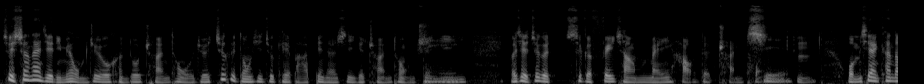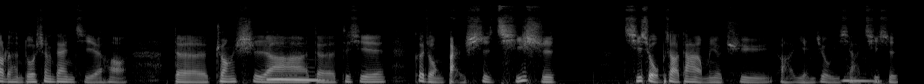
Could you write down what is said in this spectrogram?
所以圣诞节里面我们就有很多传统，我觉得这个东西就可以把它变成是一个传统之一，而且这个是个非常美好的传统。是，嗯，我们现在看到了很多圣诞节哈。的装饰啊，嗯、的这些各种摆饰，其实其实我不知道大家有没有去啊、呃、研究一下，嗯、其实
